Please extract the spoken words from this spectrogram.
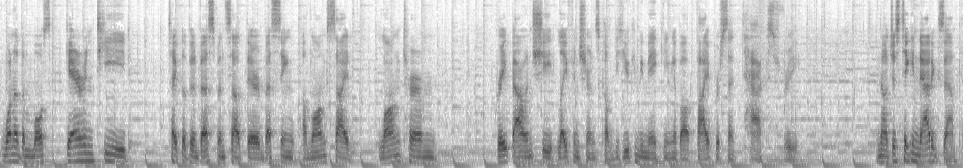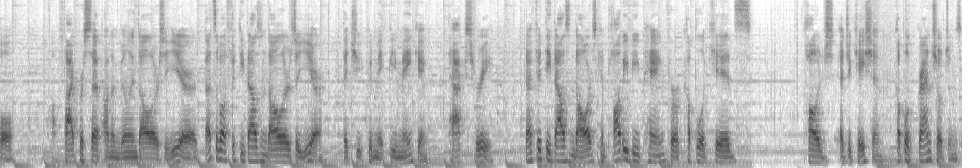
one of the most guaranteed type of investments out there, investing alongside long term, great balance sheet life insurance companies, you can be making about 5% tax free. Now, just taking that example, 5% uh, on a million dollars a year, that's about $50,000 a year that you could make, be making tax free. That $50,000 can probably be paying for a couple of kids' college education, a couple of grandchildren's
